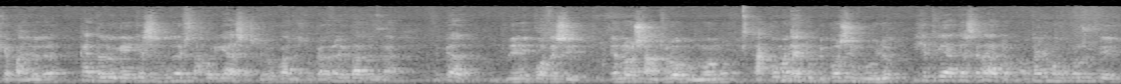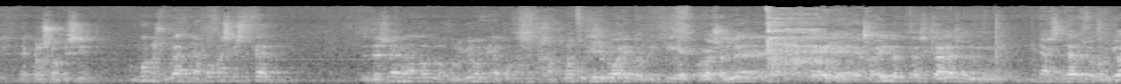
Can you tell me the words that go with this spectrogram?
και παλιότερα, κάντε λίγο γενικέ συνδυνεύσει στα χωριά σας και βάλτε στο καλέ, βάλτε δεν είναι υπόθεση ενός ανθρώπου μόνο. Ακόμα και το τοπικό συμβούλιο είχε τρία-τέσσερα άτομα. Όταν είναι μονοπρόσωπη εκπροσώπηση, μόνος σου γράφει μια απόφαση και στη φέρνει. Δεσμεύει ένα ολόκληρο χωριό μια απόφαση ενός ανθρώπου. Αυτή λοιπόν η τοπική εκπρόσωπη ε, εννοείται ότι θα συγκαλέσουν μια συνέντευξη στο χωριό,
